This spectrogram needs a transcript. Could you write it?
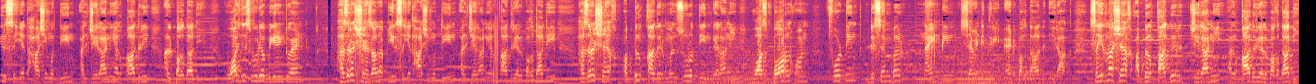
Pir Sayyid Hashimuddin Al Jilani Al Qadri Al Baghdadi. Watch this video beginning to end. Hazrat Shahzada Pir Sayyid Hashimuddin Al Jilani Al Qadri Al Baghdadi, Hazrat Sheikh Abdul Qadir Mansuruddin Gilani was born on 14th December 1973 at Baghdad, Iraq. Sayyidina Sheikh Abdul Qadir Jilani Al Qadri Al Baghdadi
